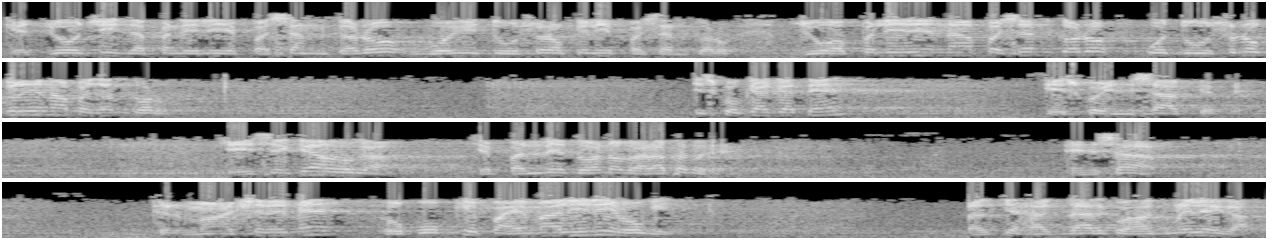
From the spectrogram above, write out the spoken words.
کہ جو چیز اپنے لیے پسند کرو، وہی دوسروں کے لیے پسند کرو۔ جو اپنے لیے ناپسند کرو، وہ دوسروں کے لیے ناپسند کرو۔ اس کو کیا کہتے ہیں؟ اس کو انصاف کہتے ہیں۔ کہ اسے کیا ہوگا کہ پلے دونوں برابر ہیں۔ انصاف پھر معاشرے میں حقوق کی پائمالی نہیں ہوگی۔ بلکہ حقدار کو حق ملے گا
